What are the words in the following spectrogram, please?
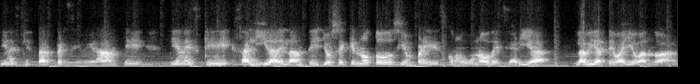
tienes que estar perseverante, tienes que salir adelante. Yo sé que no todo siempre es como uno desearía, la vida te va llevando a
